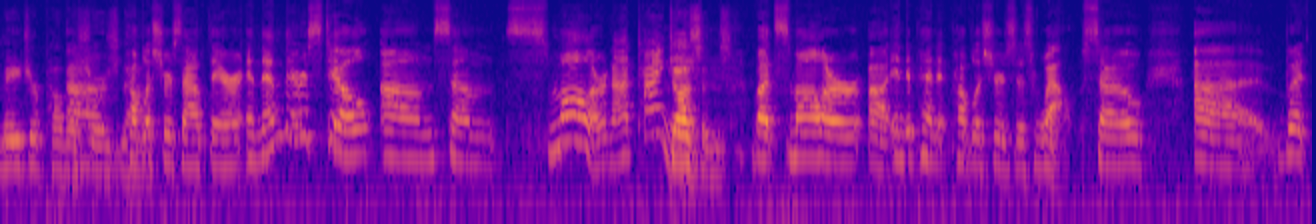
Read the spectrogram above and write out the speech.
major publishers um, publishers out there, and then there's still um, some smaller, not tiny, Dozens. but smaller uh, independent publishers as well. So, uh, but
